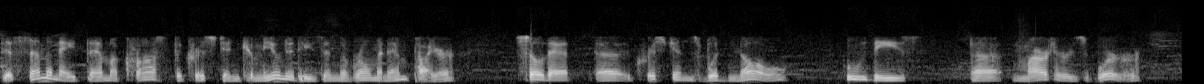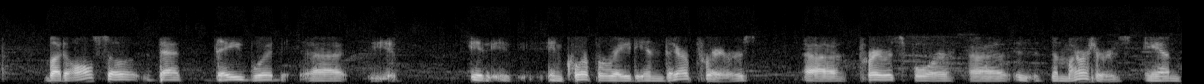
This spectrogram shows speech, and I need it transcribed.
disseminate them across the Christian communities in the Roman Empire so that uh, Christians would know who these uh, martyrs were, but also that they would uh, it, it, incorporate in their prayers uh, prayers for uh, the martyrs. And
